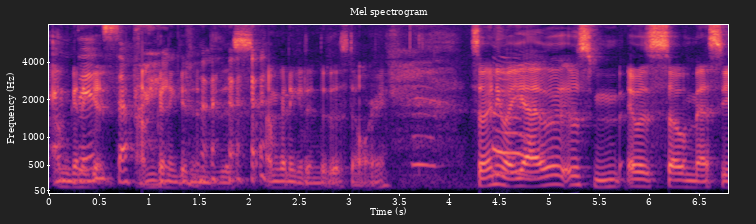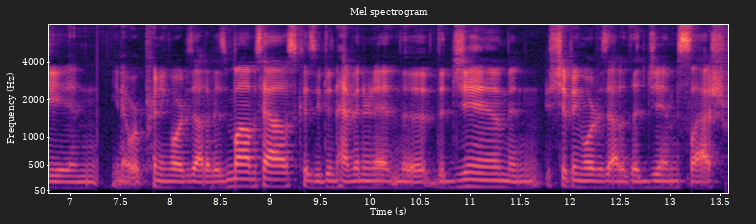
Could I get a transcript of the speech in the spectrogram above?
And I'm gonna then get. I'm gonna get into this. I'm gonna get into this. Don't worry. So anyway, yeah, it was, it was it was so messy, and you know we're printing orders out of his mom's house because he didn't have internet in the the gym, and shipping orders out of the gym slash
